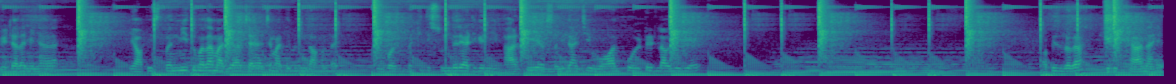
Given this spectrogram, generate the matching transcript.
भेटायला मिळणार आहे. हे ऑफिस पण मी तुम्हाला माझ्या चॅनलच्या माध्यमातून दाखवत आहे किती सुंदर या ठिकाणी भारतीय संविधानाची वॉल पोर्ट्रेट लावलेली आहे. ऑफिस बघा किती छान आहे.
